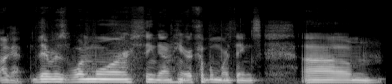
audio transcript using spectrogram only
Okay, there was one more thing down here, a couple more things. Um,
